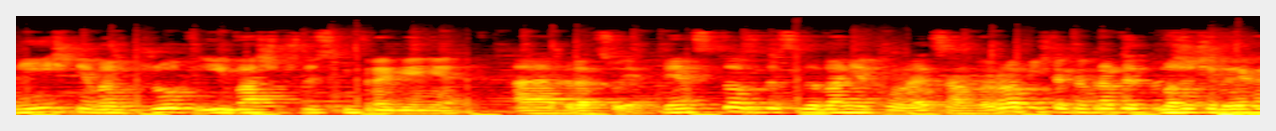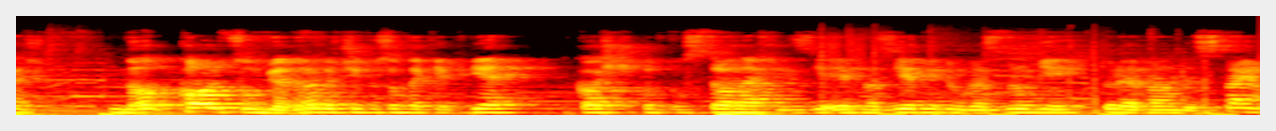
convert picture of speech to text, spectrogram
mięśnie, wasz brzuch i wasze przede wszystkim trawienie pracuje. Więc to zdecydowanie polecam robić. Tak naprawdę możecie dojechać do kolców biodrowych, czyli tu są takie dwie kości po dwóch stronach, jedna z jednej, druga z drugiej, które wam wystają.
